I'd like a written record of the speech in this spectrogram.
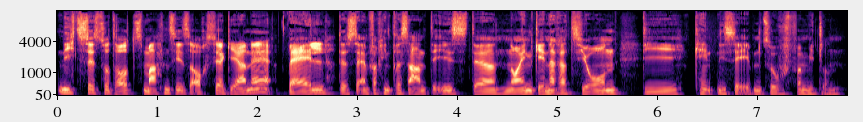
Nichtsdestotrotz machen sie es auch sehr gerne, weil das einfach interessant ist, der neuen Generation die Kenntnisse eben zu vermitteln.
